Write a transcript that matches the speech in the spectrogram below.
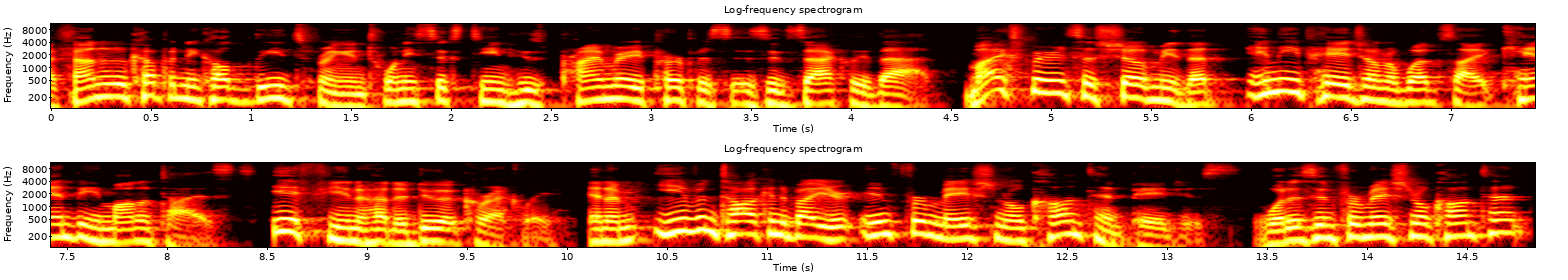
I founded a company called LeadSpring in 2016 whose primary purpose is exactly that. My experience has shown me that any page on a website can be monetized if you know how to do it correctly. And I'm even talking about your informational content pages. What is informational content?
